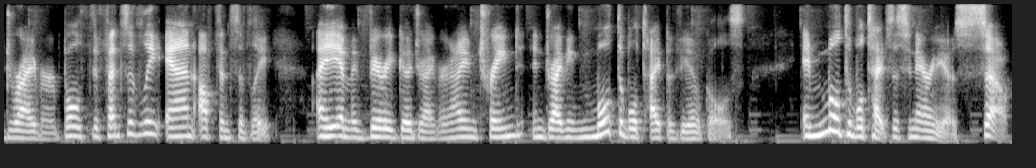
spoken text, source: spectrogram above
driver, both defensively and offensively. I am a very good driver. I am trained in driving multiple type of vehicles in multiple types of scenarios. So,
